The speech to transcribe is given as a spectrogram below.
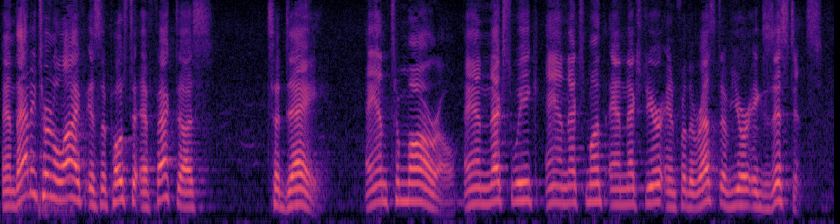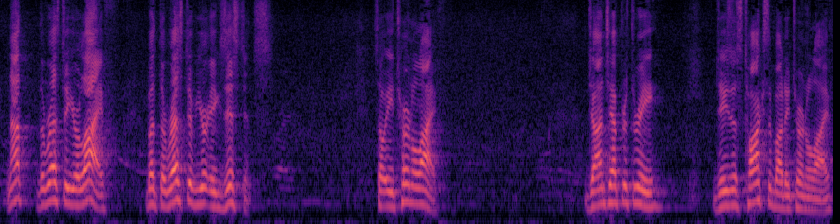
And that eternal life is supposed to affect us today and tomorrow and next week and next month and next year and for the rest of your existence. Not the rest of your life, but the rest of your existence. So, eternal life. John chapter 3, Jesus talks about eternal life.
